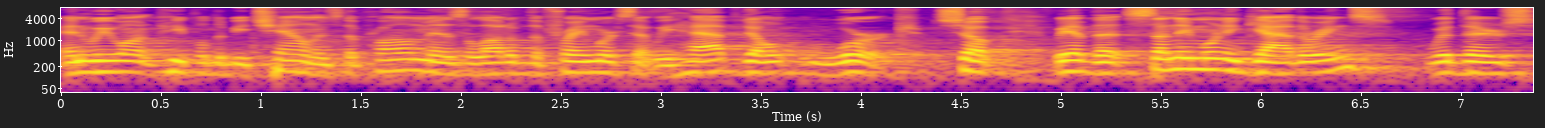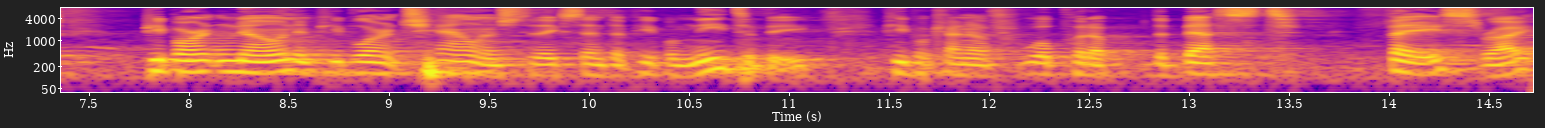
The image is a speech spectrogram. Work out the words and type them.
and we want people to be challenged. The problem is a lot of the frameworks that we have don't work. So, we have the Sunday morning gatherings where there's people aren't known and people aren't challenged to the extent that people need to be. People kind of will put up the best face, right?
